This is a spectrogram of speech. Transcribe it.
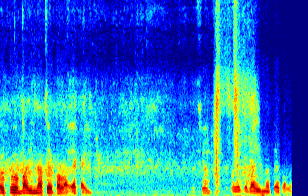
ওই পুরো বাড়ির নাচের পালা, একাই। একটা বাড়ির নাচের পালা।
